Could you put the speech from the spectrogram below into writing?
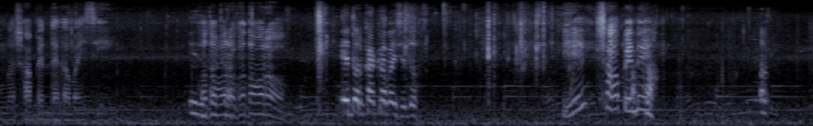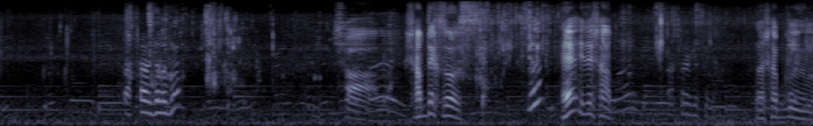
আমরা সাপের দেখা পাইছি। কত বড় কত বড়? এই তোর কাকা পাইছি তো এ সাপ এনে। কাকা। গেল গো। শাল সাপ দেখছস? হ্যাঁ? এই যে সাপ। না সাপগুলো গেল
